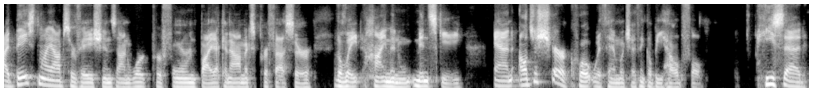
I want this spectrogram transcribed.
I based my observations on work performed by economics professor, the late Hyman Minsky. And I'll just share a quote with him, which I think will be helpful. He said,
